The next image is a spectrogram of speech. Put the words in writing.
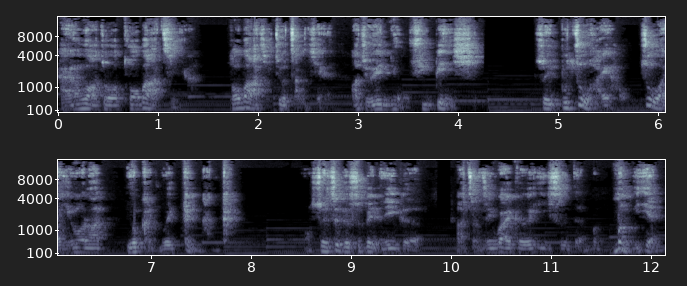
台湾话说脱发紧啊，拖把肌就长起来，而且会扭曲变形。所以不做还好，做完以后呢，有可能会更难看。所以这个是变成一个啊，整形外科医师的梦梦魇。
